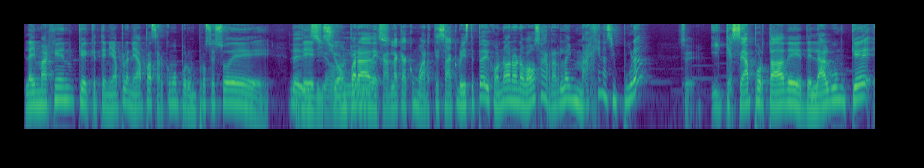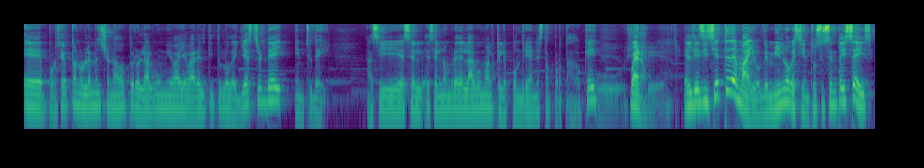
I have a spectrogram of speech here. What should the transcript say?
la imagen que, que tenía planeada pasar como por un proceso de, De de edición para dejarla acá como arte sacro. Y este pedo dijo, no, no, no, vamos a agarrar la imagen así pura Sí. y que sea portada de- del álbum que, eh, por cierto, no lo he mencionado, pero el álbum iba a llevar el título de Yesterday and Today. Así es el, es el nombre del álbum al que le pondrían esta portada, ¿ok? Bueno, shit. el 17 de mayo de 1966,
